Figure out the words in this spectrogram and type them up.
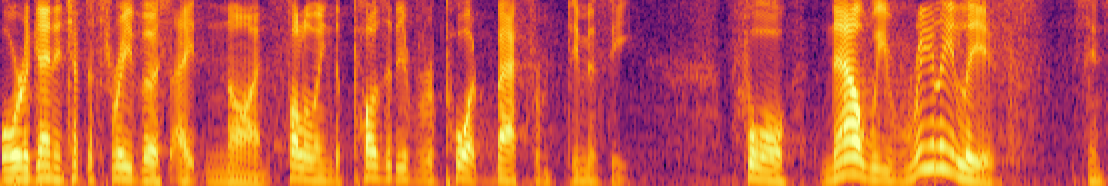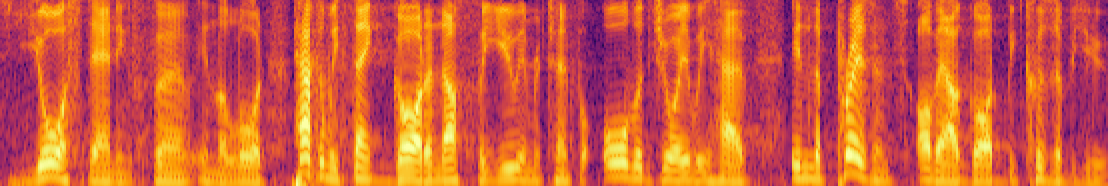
Or again in chapter 3, verse 8 and 9, following the positive report back from Timothy. For now we really live since you're standing firm in the Lord. How can we thank God enough for you in return for all the joy we have in the presence of our God because of you?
